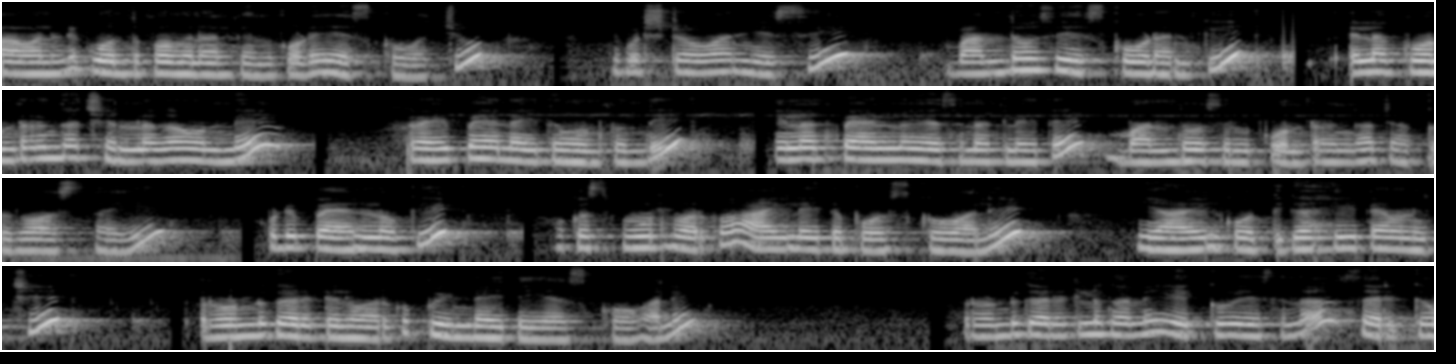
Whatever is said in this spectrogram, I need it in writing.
కావాలంటే గొంత పొంగనాల కింద కూడా వేసుకోవచ్చు. ఇప్పుడు స్టవ్ ఆన్ చేసి బందోస్ వేసుకోవడానికి ఇలా గుండ్రంగా చిన్నగా ఉండే ఫ్రై ప్యాన్ అయితే ఉంటుంది. ఇలాంటి ప్యాన్లో వేసినట్లయితే బందోసులు గుండ్రంగా చక్కగా వస్తాయి. ఇప్పుడు ఈ ప్యాన్లోకి ఒక స్పూన్ వరకు ఆయిల్ అయితే పోసుకోవాలి. ఈ ఆయిల్ కొద్దిగా హీట్ అవనిచ్చి రెండు గరిటెల వరకు పిండి అయితే వేసుకోవాలి. రెండు గరిటెలు కానీ ఎక్కువ వేసినా సరిగ్గా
